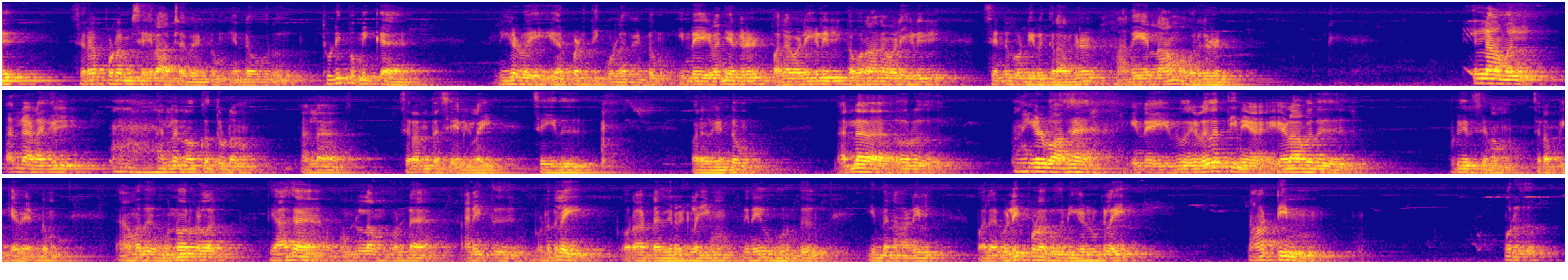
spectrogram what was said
சிறப்புடன் செயலாற்ற வேண்டும் என்ற ஒரு துடிப்புமிக்க நிகழ்வை ஏற்படுத்தி கொள்ள வேண்டும். இன்றைய இளைஞர்கள் பல வழிகளில் தவறான வழிகளில் சென்று கொண்டிருக்கிறார்கள். அதையெல்லாம் அவர்கள் இல்லாமல் நல்ல அளவில் நல்ல நோக்கத்துடன் நல்ல சிறந்த செயல்களை செய்து வர வேண்டும். நல்ல ஒரு நிகழ்வாக இந்த இரு எழுபத்தி ஏழாவது குடியரசு தினம் சிறப்பிக்க வேண்டும். நமது முன்னோர்கள் தியாக உள்ளம் கொண்ட அனைத்து விடுதலை போராட்ட வீரர்களையும் நினைவு கூர்ந்து இந்த நாளில் பல விழிப்புணர்வு நிகழ்வுகளை நாட்டின் ஒரு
